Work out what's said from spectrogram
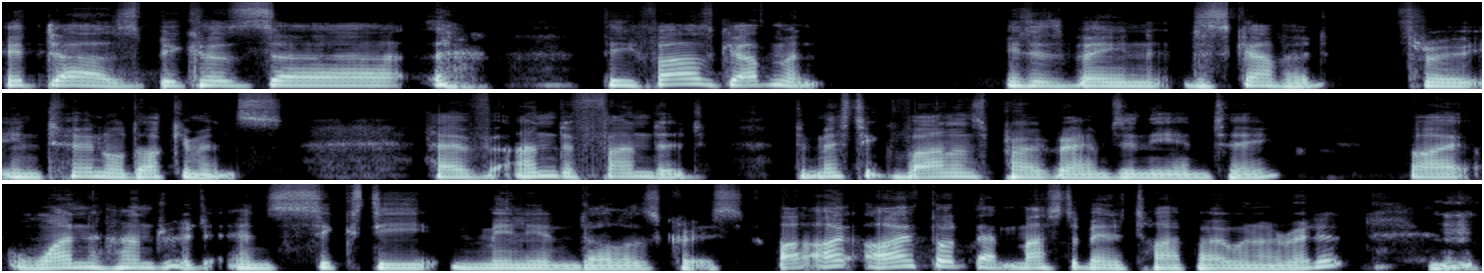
It does because uh, the Fyles government, it has been discovered through internal documents, have underfunded domestic violence programs in the NT by $160 million, Chris. I, I, I, thought that must have been a typo when I read it. Mm.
